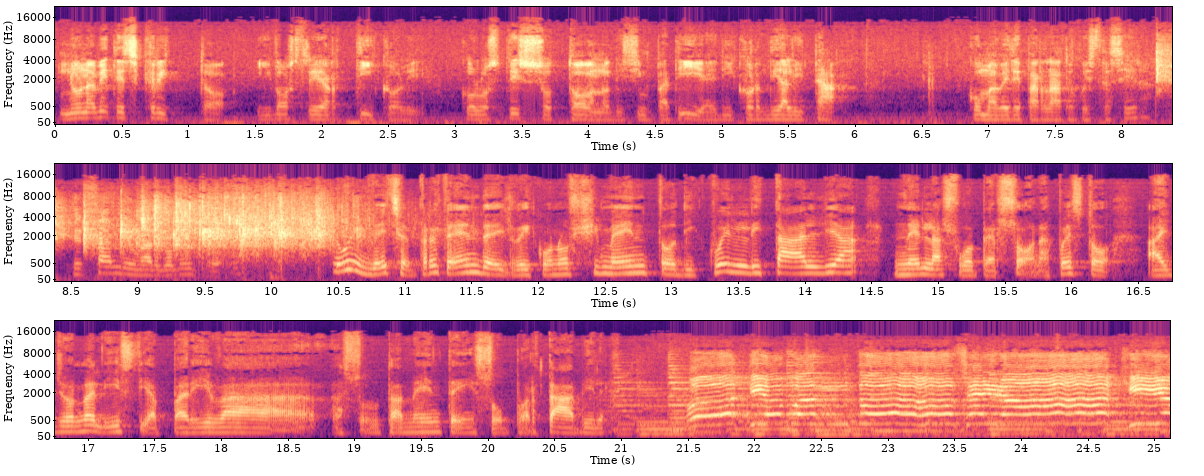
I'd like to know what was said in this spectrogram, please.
non avete scritto i vostri articoli con lo stesso tono di simpatia e di cordialità come avete parlato questa sera? Per farmi un argomento Lui invece pretende il riconoscimento di quell'Italia nella sua persona. Questo ai giornalisti appariva assolutamente insopportabile. Oddio quanto sei racchia,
